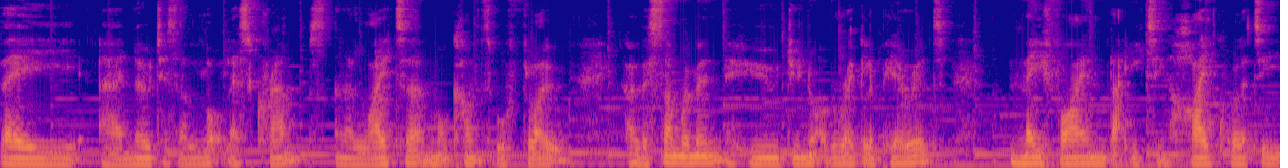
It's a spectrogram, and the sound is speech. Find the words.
they uh, notice a lot less cramps and a lighter, more comfortable flow. However, some women who do not have a regular period may find that eating high quality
